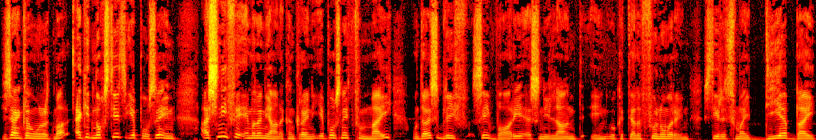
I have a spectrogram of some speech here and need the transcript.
Jy sê eintlik 100, maar ek het nog steeds e-posse en as jy nie vir Emil in die hande kan kry nie, e-pos net vir my. Onthou asseblief sê waar jy is in die land en ook 'n telefoonnommer en stuur dit vir my d by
